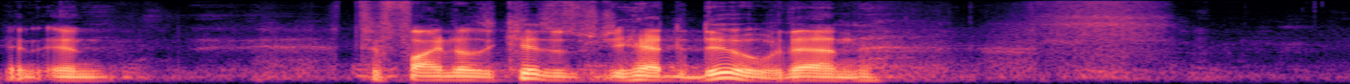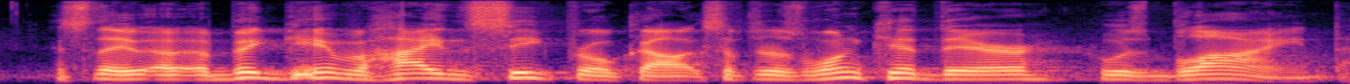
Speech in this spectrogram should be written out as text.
and, and to find other kids, is what you had to do then. And so they, a big game of hide and seek broke out, except there was one kid there who was blind.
